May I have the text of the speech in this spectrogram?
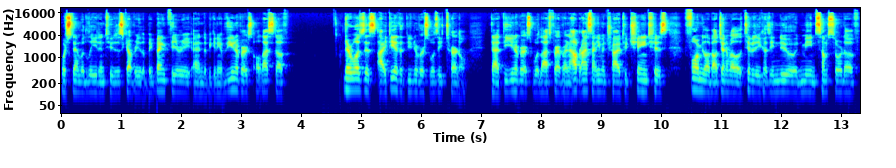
which then would lead into the discovery of the Big Bang Theory and the beginning of the universe, all that stuff, there was this idea that the universe was eternal, that the universe would last forever. And Albert Einstein even tried to change his formula about general relativity because he knew it would mean some sort of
